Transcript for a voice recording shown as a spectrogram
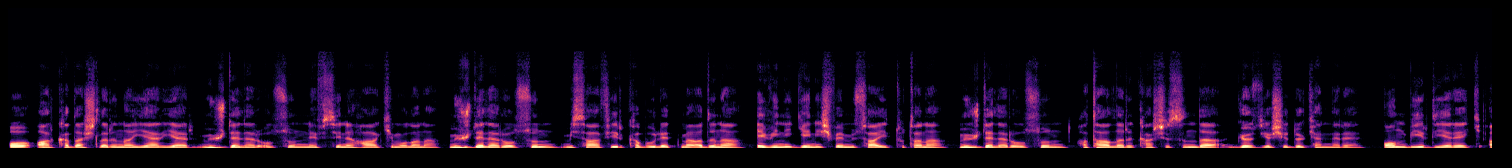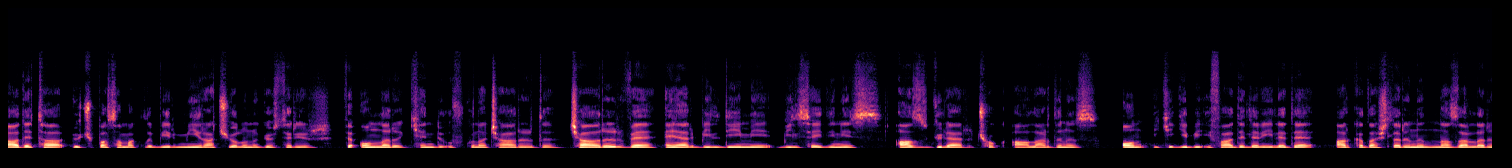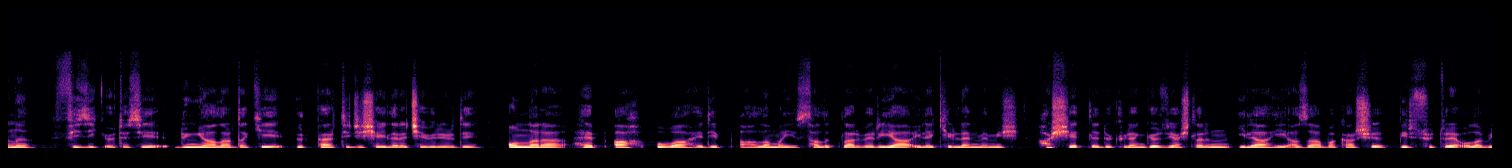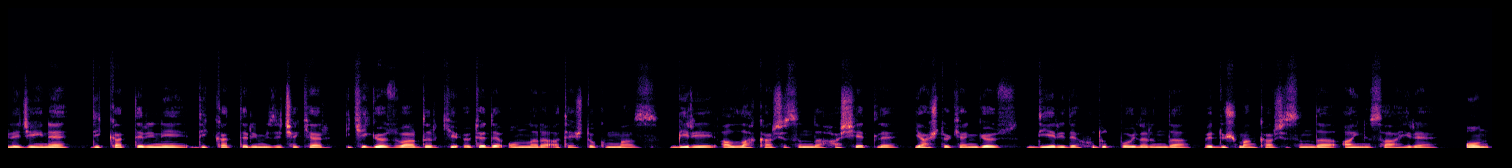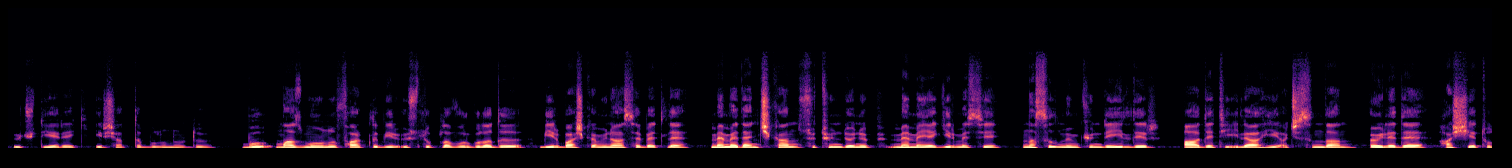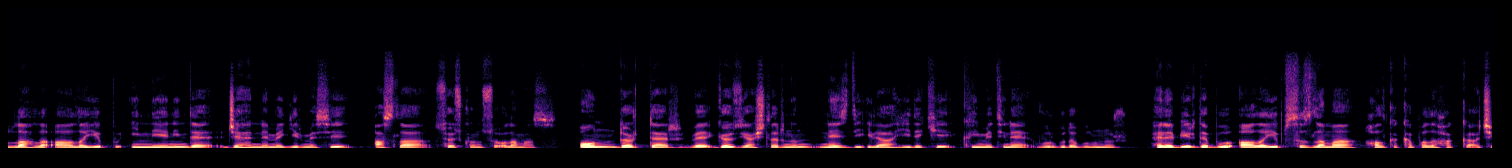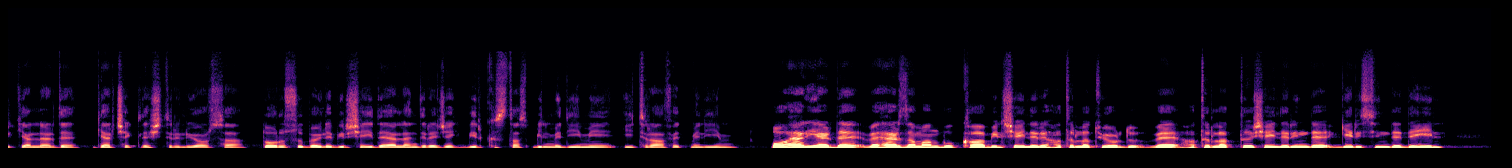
O arkadaşlarına yer yer müjdeler olsun nefsine hakim olana, müjdeler olsun misafir kabul etme adına, evini geniş ve müsait tutana, müjdeler olsun hataları karşısında gözyaşı dökenlere. 11 diyerek adeta üç basamaklı bir miraç yolunu gösterir ve onları kendi ufkuna çağırırdı. Çağırır ve eğer bildiğimi bilseydiniz az güler çok ağlardınız. 12 gibi ifadeleriyle de arkadaşlarının nazarlarını fizik ötesi dünyalardaki ürpertici şeylere çevirirdi. Onlara hep ah uvah edip ağlamayı salıklar ve riya ile kirlenmemiş, haşyetle dökülen gözyaşlarının ilahi azaba karşı bir sütre olabileceğine dikkatlerini, dikkatlerimizi çeker. İki göz vardır ki ötede onlara ateş dokunmaz. Biri Allah karşısında haşyetle yaş döken göz, diğeri de hudut boylarında ve düşman karşısında aynı sahire. 13 diyerek irşatta bulunurdu. Bu mazmunu farklı bir üslupla vurguladığı bir başka münasebetle memeden çıkan sütün dönüp memeye girmesi nasıl mümkün değildir adeti ilahi açısından öyle de haşyetullahla ağlayıp inleyenin de cehenneme girmesi asla söz konusu olamaz. 14 der ve gözyaşlarının nezdi ilahideki kıymetine vurguda bulunur. Hele bir de bu ağlayıp sızlama halka kapalı hakka açık yerlerde gerçekleştiriliyorsa doğrusu böyle bir şeyi değerlendirecek bir kıstas bilmediğimi itiraf etmeliyim. O her yerde ve her zaman bu kabil şeyleri hatırlatıyordu ve hatırlattığı şeylerin de gerisinde değil,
